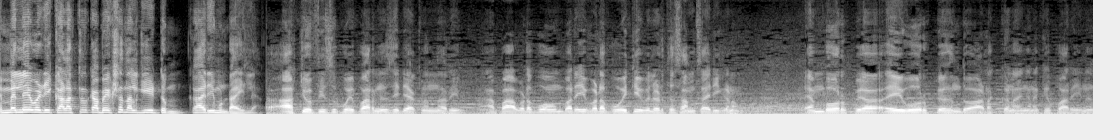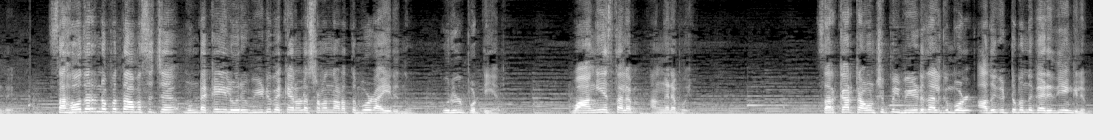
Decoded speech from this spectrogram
എം എൽ എ വഴി കളക്ടർക്ക് അപേക്ഷ നൽകിയിട്ടും കാര്യമുണ്ടായില്ല. ആർ ടി ഓഫീസിൽ പോയി പറഞ്ഞ് ശരിയാക്കണം എന്നറിയും അപ്പോൾ അവിടെ പോകുമ്പോൾ പറയും ഇവിടെ പോയിട്ട് ഇവരടുത്ത് സംസാരിക്കണം. എൺപത് റുപ്യ എഴുപത് റുപ്യ എന്തോ അടക്കണം അങ്ങനെയൊക്കെ പറയുന്നത്. സഹോദരനൊപ്പം താമസിച്ച് മുണ്ടക്കയിൽ ഒരു വീട് വെക്കാനുള്ള ശ്രമം നടത്തുമ്പോഴായിരുന്നു ഉരുൾപൊട്ടിയത്. വാങ്ങിയ സ്ഥലം അങ്ങനെ പോയി. സർക്കാർ ടൗൺഷിപ്പിൽ വീട് നൽകുമ്പോൾ അത് കിട്ടുമെന്ന് കരുതിയെങ്കിലും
